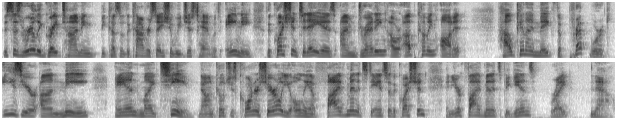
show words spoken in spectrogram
this is really great timing because of the conversation we just had with Amy. The question today is I'm dreading our upcoming audit how can I make the prep work easier on me and my team? Now, in Coach's Corner, Cheryl, you only have five minutes to answer the question, and your five minutes begins right now.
